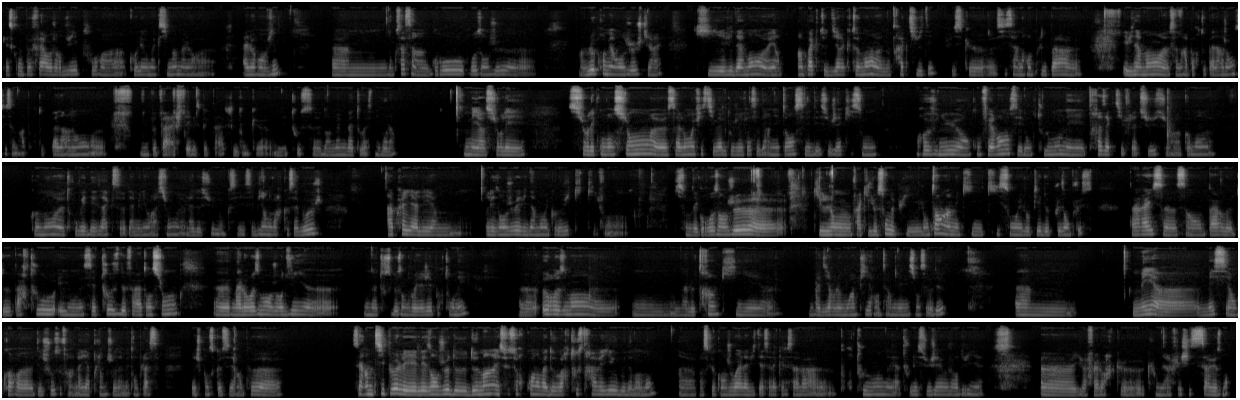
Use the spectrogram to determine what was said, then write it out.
qu'est-ce qu'on peut faire aujourd'hui pour coller au maximum à leur, à envie. donc ça, c'est un gros, gros enjeu, le premier enjeu, je dirais, qui évidemment impacte directement notre activité, puisque si ça ne remplit pas, évidemment, ça ne rapporte pas d'argent. Si ça ne rapporte pas d'argent, on ne peut pas acheter les spectacles, donc on est tous dans le même bateau à ce niveau-là. Mais sur les sur les conventions, salons et festivals que j'ai fait ces derniers temps, c'est des sujets qui sont revenus en conférence et donc tout le monde est très actif là-dessus sur comment comment trouver des axes d'amélioration là-dessus. Donc c'est bien de voir que ça bouge. Après, il y a les, les enjeux évidemment écologiques qui font qui sont des gros enjeux, euh, qui, enfin, qui le sont depuis longtemps, hein, mais qui, qui, sont évoqués de plus en plus. Pareil, ça, en parle de partout et on essaie tous de faire attention. Euh, malheureusement, aujourd'hui, euh, on a tous besoin de voyager pour tourner. Euh, heureusement, euh, on, a le train qui est, euh, on va dire, le moins pire en termes d'émissions CO2. mais mais c'est encore des choses, enfin là, il y a plein de choses à mettre en place. Et je pense que c'est un peu, euh, c'est un petit peu les, les, enjeux de demain et ce sur quoi on va devoir tous travailler au bout d'un moment. Euh, parce que quand je vois la vitesse à laquelle ça va euh, pour tout le monde et à tous les sujets aujourd'hui, euh, il va falloir qu'on y réfléchisse sérieusement.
